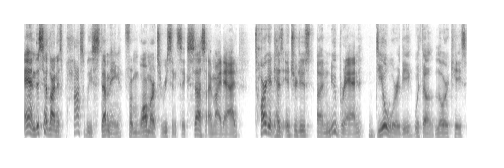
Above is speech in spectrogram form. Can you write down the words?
And this headline is possibly stemming from Walmart's recent success, I might add. Target has introduced a new brand, Dealworthy, with a lowercase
